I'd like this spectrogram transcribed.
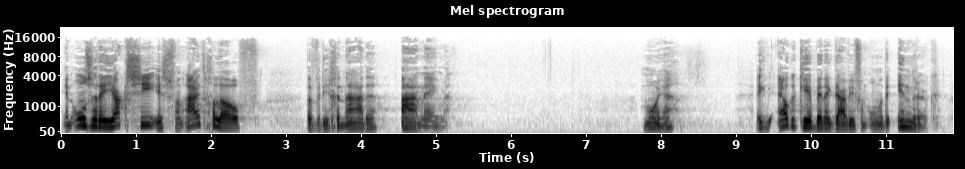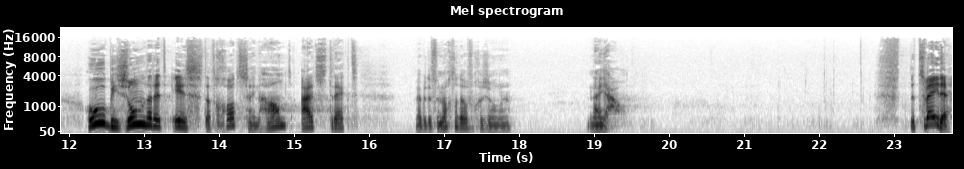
En onze reactie is vanuit geloof dat we die genade aannemen. Mooi hè? Ik, elke keer ben ik daar weer van onder de indruk. Hoe bijzonder het is dat God zijn hand uitstrekt. We hebben er vanochtend over gezongen. Naar jou. De tweede.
